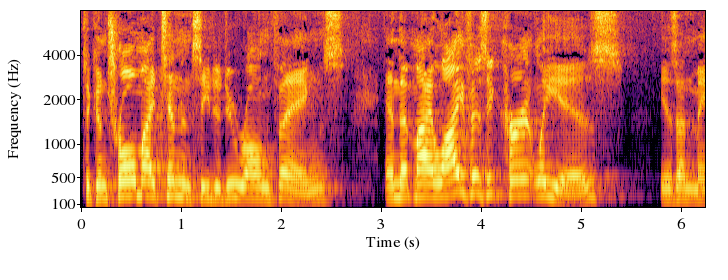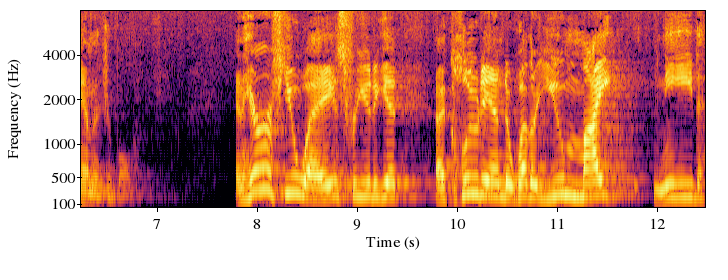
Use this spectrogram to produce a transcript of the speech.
to control my tendency to do wrong things, and that my life as it currently is is unmanageable. And here are a few ways for you to get uh, clued into whether you might need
